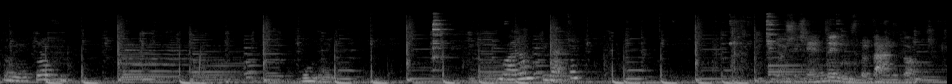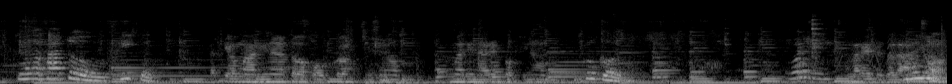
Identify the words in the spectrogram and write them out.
Non è troppo. uno. Buono? Ti piace? Non si sente giusto tanto. Te l'ho fatto fritto. Perché ho marinato poco. Mi sono marinare un pochino. Con cosa? Vuoi? Per quell'aglio.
